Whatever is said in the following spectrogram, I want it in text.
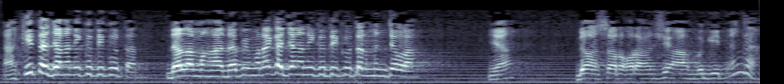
Nah, kita jangan ikut-ikutan dalam menghadapi mereka jangan ikut-ikutan mencela. Ya, dasar orang Syiah begini enggak.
